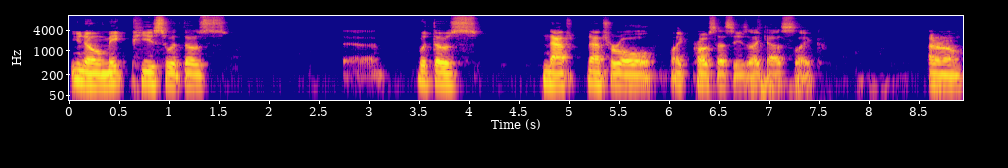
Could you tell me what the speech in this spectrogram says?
you know, make peace with those, uh, with those nat- natural like processes. I guess like I don't know.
